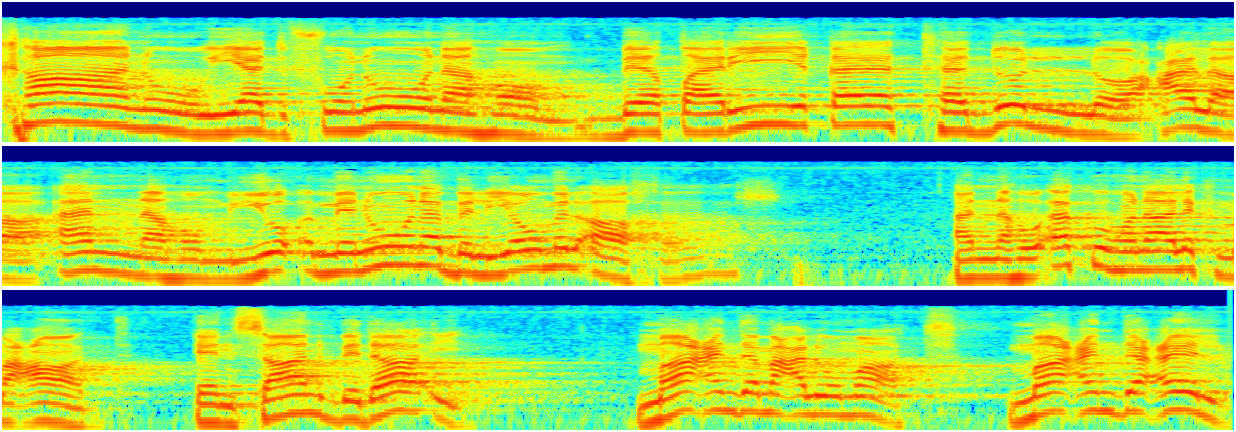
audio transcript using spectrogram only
كانوا يدفنونهم بطريقه تدل على أنهم يؤمنون باليوم الآخر. أنه أكو هنالك معاد. إنسان بدائي. ما عنده معلومات. ما عنده علم.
